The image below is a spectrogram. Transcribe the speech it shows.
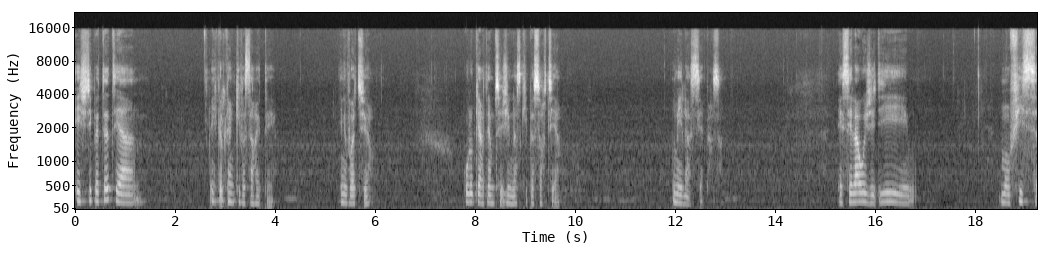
Et je dis peut-être il y a, a quelqu'un qui va s'arrêter. Une voiture. Ou le gardien de ce gymnase qui peut sortir. Mais là, il n'y a personne. Et c'est là où j'ai dit, mon fils,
